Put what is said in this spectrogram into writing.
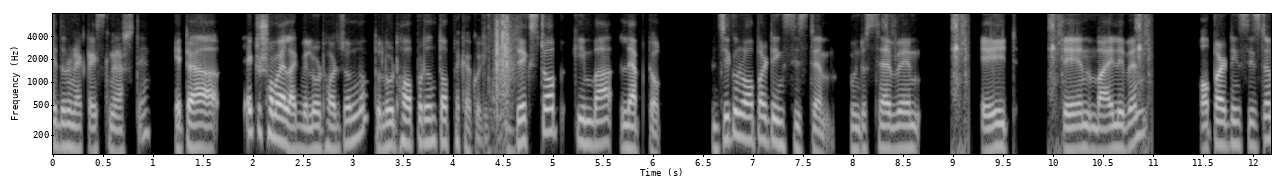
এ ধরনের একটা স্ক্রিন আসতে এটা একটু সময় লাগবে লোড হওয়ার জন্য। তো লোড হওয়া পর্যন্ত অপেক্ষা করি। ডেস্কটপ কিংবা ল্যাপটপ যে কোনো operating system Windows seven eight ten বা ইলেভেন অপারেটিং সিস্টেম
